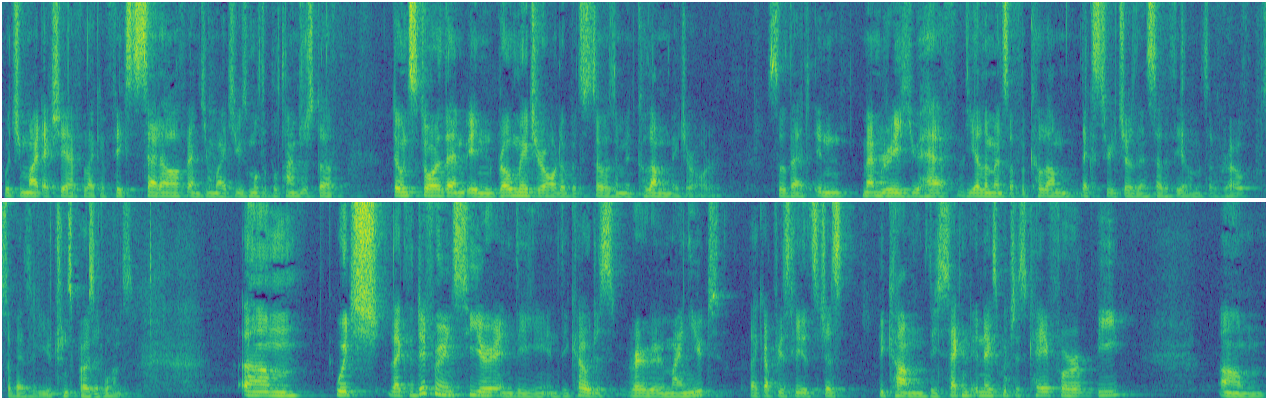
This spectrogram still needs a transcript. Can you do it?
which you might actually have like a fixed set of and you might use multiple times or stuff, don't store them in row major order, but store them in column major order so that in memory you have the elements of a column next to each other instead of the elements of row. So basically you transpose it once. Um, which, like the difference here in the, in the code is very, very minute. Like obviously it's just become the second index, which is k for b. Um,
